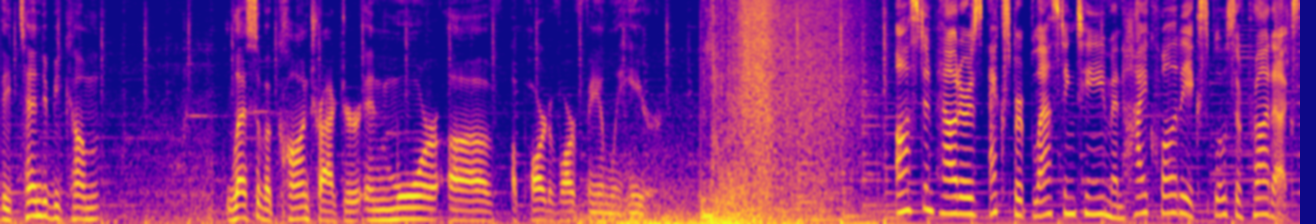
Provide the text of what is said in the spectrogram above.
they tend to become less of a contractor and more of a part of our family here. Austin Powder's expert blasting team and high quality explosive products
